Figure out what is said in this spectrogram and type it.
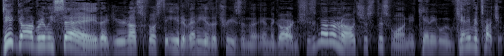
did God really say that you're not supposed to eat of any of the trees in the, in the garden? She said, No, no, no, it's just this one. You can't, we can't even touch it.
